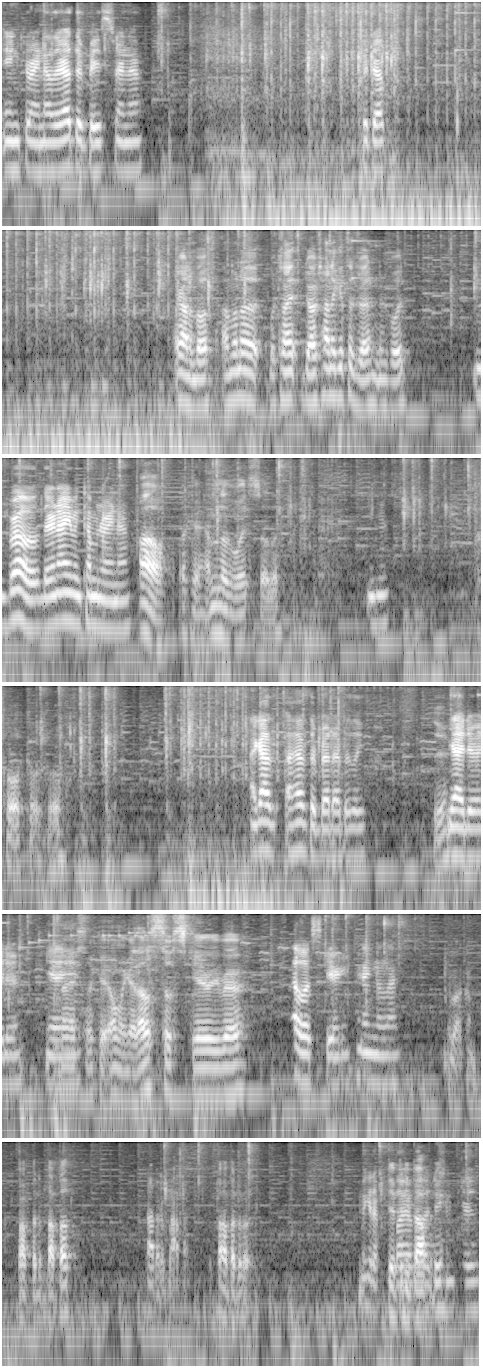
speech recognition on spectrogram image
inked right now. They're at their base right now. Good job. I got them both. I'm gonna. What can I? Do I have time to get the dread and void? Bro, they're not even coming right now. Oh, okay. I'm gonna void still though. Mhm. Cool, cool, cool. I got. I have their bed, I believe. You? Yeah, I do. I do. Yeah, yeah. Nice. Okay. Oh my god, that was so scary, bro. That was scary. I ain't gonna lie. You're welcome. Bop it, bop up, Baba da baba. bop it, bop. Let me get a Bippity fireball just in case.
